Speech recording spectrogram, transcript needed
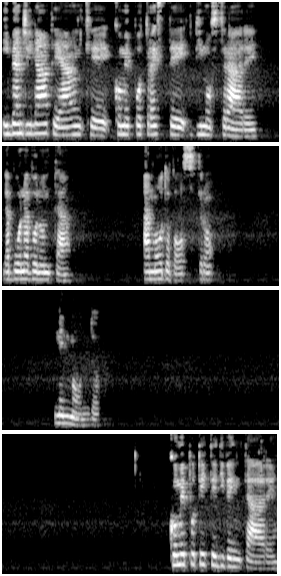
Immaginate anche come potreste dimostrare la buona volontà a modo vostro nel mondo. Come potete diventare,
